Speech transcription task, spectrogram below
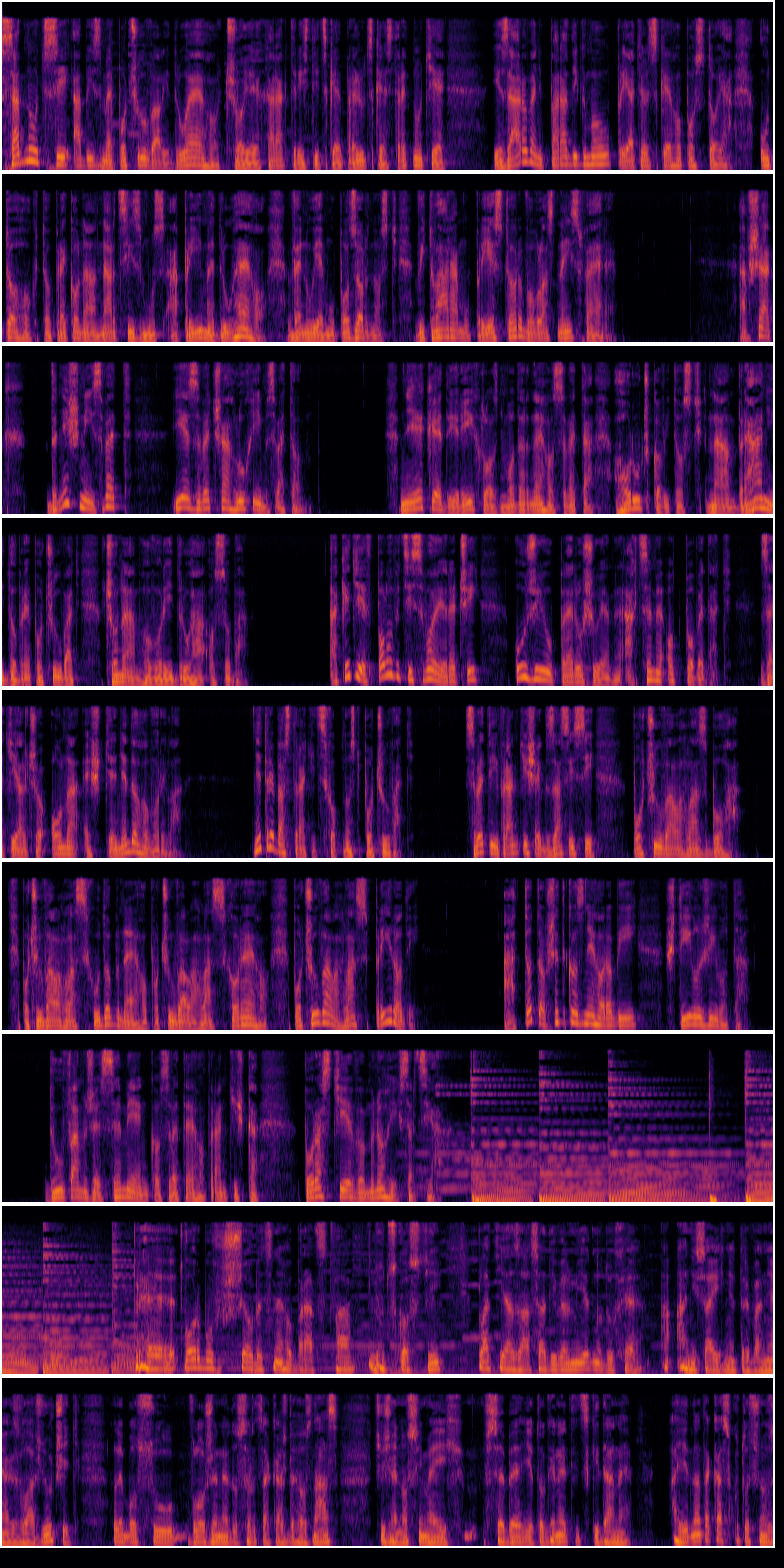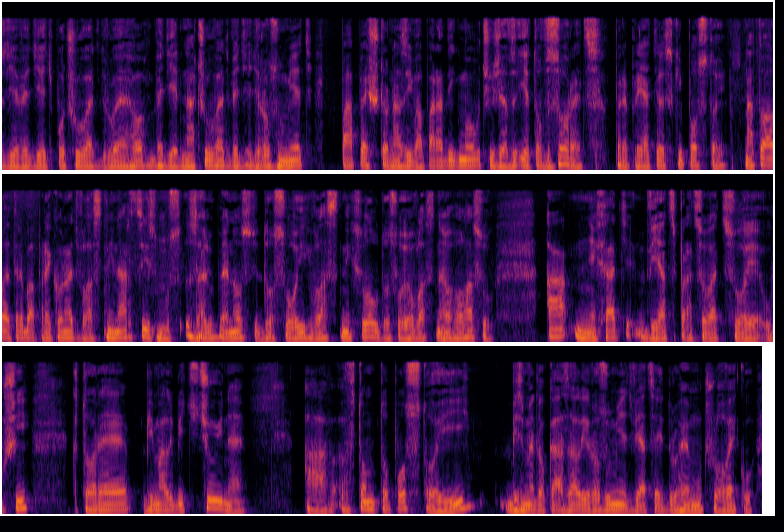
Sadnúť si, aby sme počúvali druhého, čo je charakteristické pre ľudské stretnutie, je zároveň paradigmou priateľského postoja. U toho, kto prekoná narcizmus a príjme druhého, venuje mu pozornosť, vytvára mu priestor vo vlastnej sfére. Avšak dnešný svet je zväčša hluchým svetom. Niekedy rýchlosť moderného sveta, horúčkovitosť nám bráni dobre počúvať, čo nám hovorí druhá osoba. A keď je v polovici svojej reči, už ju prerušujeme a chceme odpovedať, zatiaľ čo ona ešte nedohovorila. Netreba stratiť schopnosť počúvať. Svetý František z Asisi počúval hlas Boha. Počúval hlas chudobného, počúval hlas chorého, počúval hlas prírody. A toto všetko z neho robí štýl života. Dúfam, že semienko svätého Františka porastie v mnohých srdciach. Pre tvorbu všeobecného bratstva ľudskosti platia zásady veľmi jednoduché a ani sa ich netreba nejak zvlášť učiť, lebo sú vložené do srdca každého z nás, čiže nosíme ich v sebe, je to geneticky dané. A jedna taká skutočnosť je vedieť počúvať druhého, vedieť načúvať, vedieť rozumieť. Pápež to nazýva paradigmou, čiže je to vzorec pre priateľský postoj. Na to ale treba prekonať vlastný narcizmus, zalúbenosť do svojich vlastných slov, do svojho vlastného hlasu a nechať viac pracovať svoje uši, ktoré by mali byť čujné. A v tomto postoji by sme dokázali rozumieť viacej druhému človeku.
